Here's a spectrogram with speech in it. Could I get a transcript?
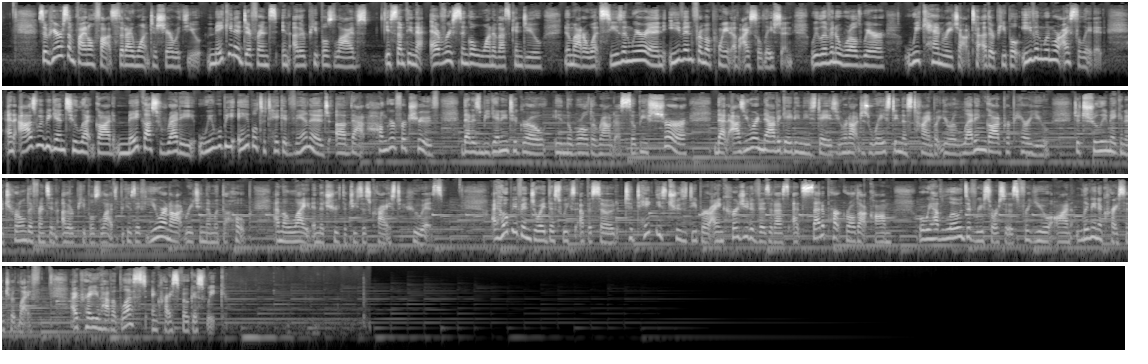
So, here are some final thoughts that I want to share with you. Making a difference in other people's lives is something that every single one of us can do no matter what season we're in, even from a point of isolation. We live in a world where we can reach out to other people even when we're isolated. And as we begin to let God make us ready, we will be able to take advantage of that hunger for truth that is beginning to grow in the world around us. So be sure that as you are navigating these days, you are not just wasting this time, but you're letting God prepare you to truly make an eternal difference in other people's lives because if you are not reaching them with the hope and the light and the truth of Jesus Christ, who is? I hope you've enjoyed this week's episode. To take these truths deeper, I encourage you to visit us at setapartgirl.com, where we have loads of resources for you on living a Christ centered life. I pray you have a blessed and Christ focused week.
